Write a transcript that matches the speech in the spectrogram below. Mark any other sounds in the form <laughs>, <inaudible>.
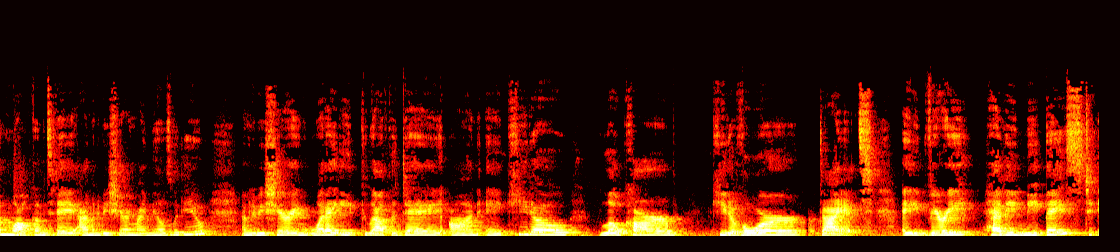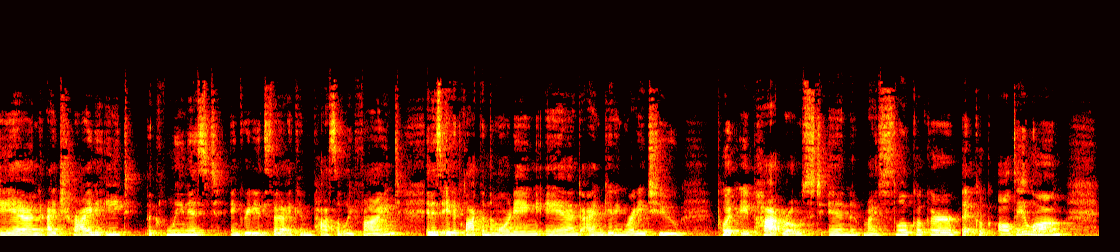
everyone, welcome. Today I'm gonna to be sharing my meals with you. I'm gonna be sharing what I eat throughout the day on a keto, low carb, ketovore diet. I eat very heavy meat based and I try to eat the cleanest ingredients that I can possibly find. It is eight o'clock in the morning and I'm getting ready to put a pot roast in my slow cooker that cook all day long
